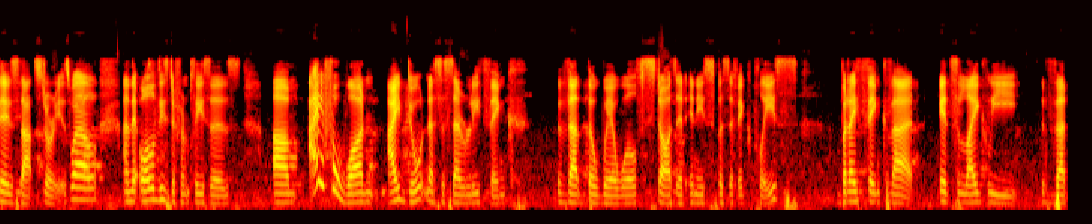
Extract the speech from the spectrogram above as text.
there's that story as well, and there all of these different places. Um, I, for one, I don't necessarily think that the werewolf started in a specific place, but I think that it's likely that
